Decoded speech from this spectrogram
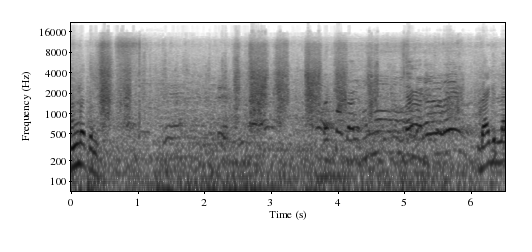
ಹಂಗೆ ಬರ್ತೀನಿ ಬ್ಯಾಗ್ ಇಲ್ಲ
